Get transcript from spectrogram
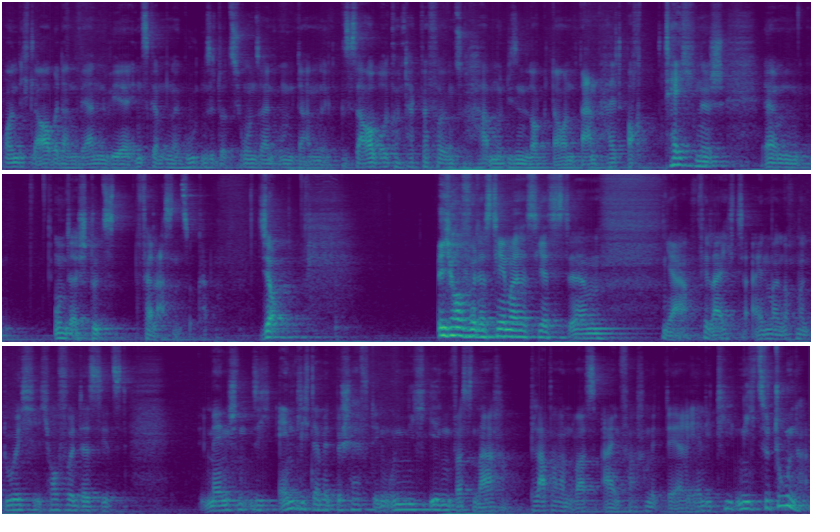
Und ich glaube, dann werden wir insgesamt in einer guten Situation sein, um dann eine saubere Kontaktverfolgung zu haben und diesen Lockdown dann halt auch technisch ähm, unterstützt verlassen zu können. So, ich hoffe, das Thema ist jetzt ähm, ja, vielleicht einmal nochmal durch. Ich hoffe, dass jetzt Menschen sich endlich damit beschäftigen und nicht irgendwas nachplappern, was einfach mit der Realität nichts zu tun hat.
